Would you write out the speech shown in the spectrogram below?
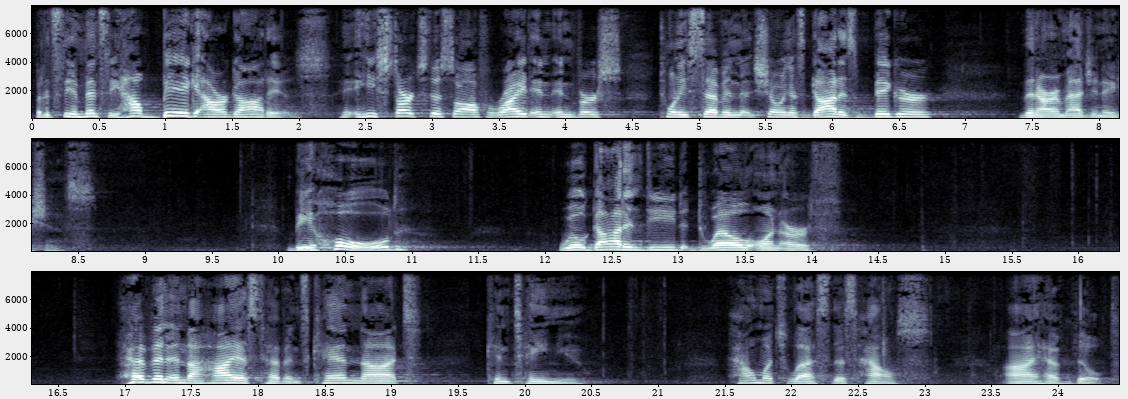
But it's the immensity, how big our God is. He starts this off right in, in verse 27, showing us God is bigger than our imaginations. Behold, will God indeed dwell on earth? Heaven and the highest heavens cannot contain you. How much less this house I have built?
